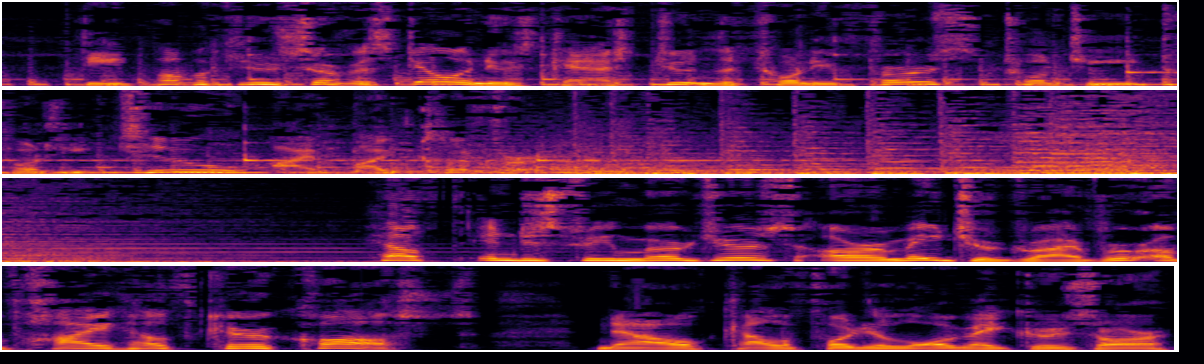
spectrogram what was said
The Public News Service Daily Newscast, June the 21st, 2022. I'm Mike Clifford. Health industry mergers are a major driver of high healthcare costs. Now, California lawmakers are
